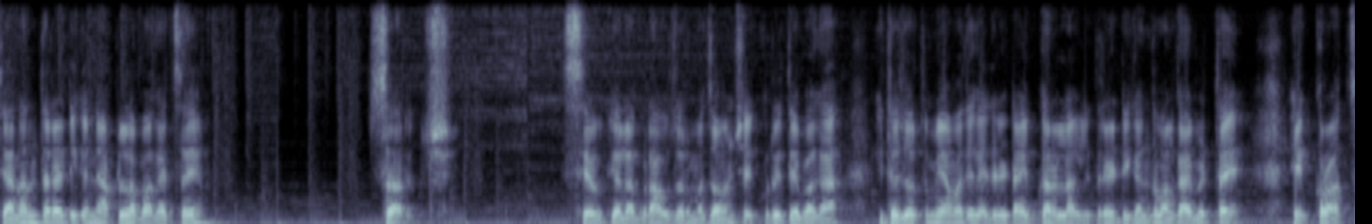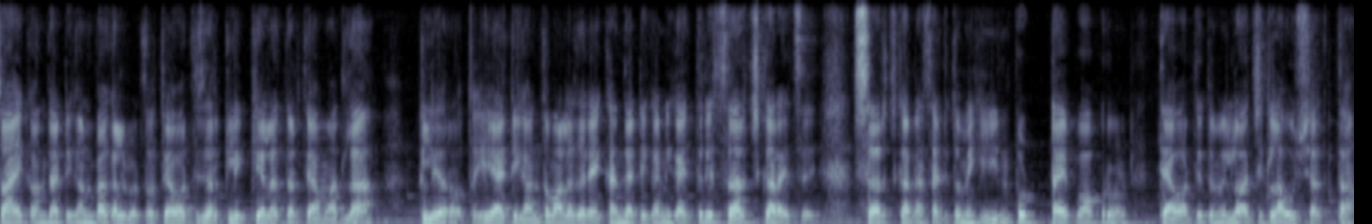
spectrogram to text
त्यानंतर या ठिकाणी आपल्याला बघायचं आहे सर्च सेव्ह केला ब्राउझरमध्ये जाऊन चेक करू. इथे बघा इथे जर तुम्ही यामध्ये काहीतरी टाईप करायला लागले तर या ठिकाणी तुम्हाला काय भेटतंय? एक क्रॉसचा आयकॉन त्या ठिकाणी बघायला भेटतो. त्यावरती जर क्लिक केलं तर त्यामधला क्लिअर होतं. या ठिकाणी तुम्हाला जर एखाद्या ठिकाणी काहीतरी सर्च करायचं आहे सर्च करण्यासाठी तुम्ही ही इनपुट टाईप वापरून त्यावरती तुम्ही लॉजिक लावू शकता.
